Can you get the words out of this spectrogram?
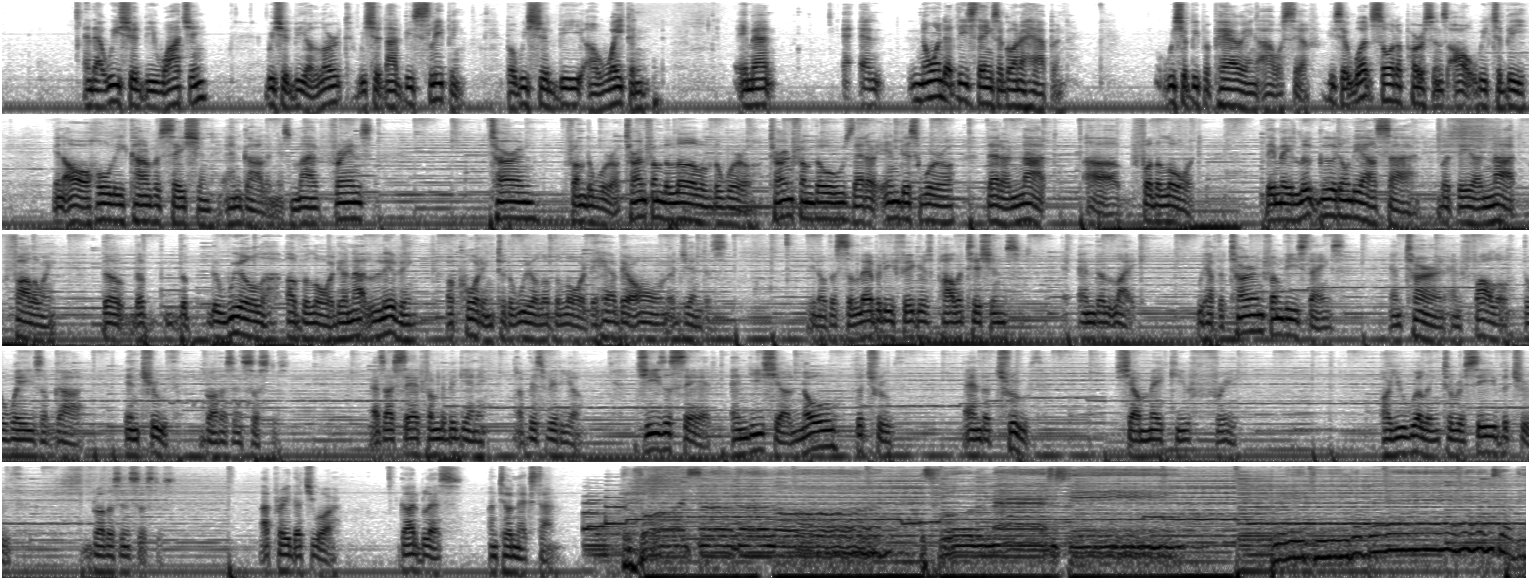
And that we should be watching, we should be alert, we should not be sleeping, but we should be awakened. Amen. And knowing that these things are going to happen, we should be preparing ourselves. He said, What sort of persons ought we to be in all holy conversation and godliness? My friends, turn from the world, turn from the love of the world, turn from those that are in this world that are not uh, for the Lord. They may look good on the outside, but they are not following the, the, the, the will of the Lord. They're not living according to the will of the Lord. They have their own agendas. You know, the celebrity figures, politicians, and the like. We have to turn from these things and turn and follow the ways of God in truth, brothers and sisters. As I said from the beginning of this video, Jesus said, And ye shall know the truth, and the truth shall make you free. Are you willing to receive the truth, brothers and sisters? I pray that you are. God bless. Until next time. The voice of the Lord is full of majesty, breaking the bands of the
